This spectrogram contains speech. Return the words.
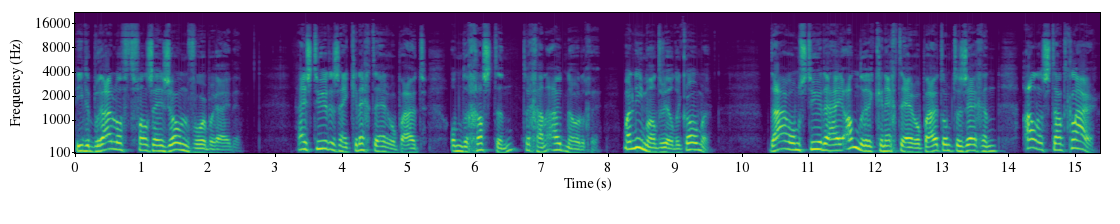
die de bruiloft van zijn zoon voorbereidde. Hij stuurde zijn knechten erop uit om de gasten te gaan uitnodigen, maar niemand wilde komen. Daarom stuurde hij andere knechten erop uit om te zeggen: Alles staat klaar.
